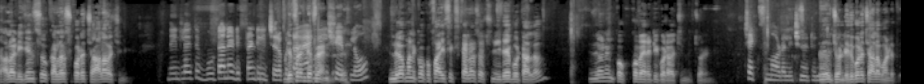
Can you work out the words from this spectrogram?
చాలా డిజైన్స్ కలర్స్ కూడా చాలా వచ్చినాయి. దీంట్లో అయితే బూటానే డిఫరెంట్ ఇచ్చారు. Triangle different. షేప్లో ఇందులో మనకి ఒక ఫైవ్ సిక్స్ కలర్స్ వచ్చినాయి ఇదే బుట్టాలో ఇందులోనే ఇంకొక వెరైటీ కూడా వచ్చింది చూడండి. చెక్స్ మోడల్ ఇచ్చినట్టు చూడండి ఇది కూడా చాలా బాగుంటుంది.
